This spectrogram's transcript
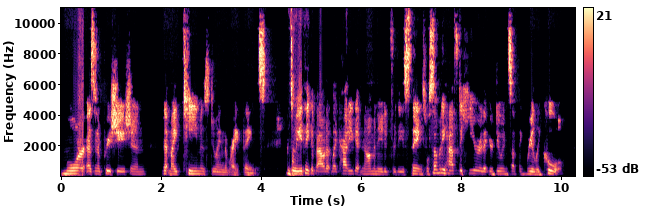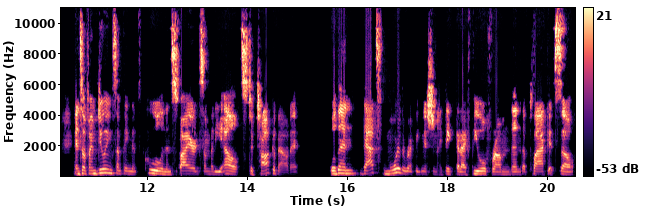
more as an appreciation that my team is doing the right things. And so you think about it, like, how do you get nominated for these things? Well, somebody has to hear that you're doing something really cool. And so if I'm doing something that's cool and inspired somebody else to talk about it, well, then that's more the recognition I think that I fuel from than the plaque itself.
